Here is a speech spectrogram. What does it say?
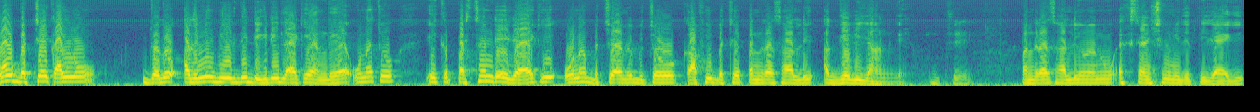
ਉਹ ਬੱਚੇ ਕੱਲ ਨੂੰ ਜਦੋਂ ਅਗਨੀਵੀਰ ਦੀ ਡਿਗਰੀ ਲੈ ਕੇ ਆਉਂਦੇ ਆ, ਉਹਨਾਂ ਚੋਂ ਇੱਕ ਪਰਸੈਂਟੇਜ ਹੈ ਕਿ ਉਹਨਾਂ ਬੱਚਿਆਂ ਦੇ ਵਿੱਚੋਂ ਕਾਫੀ ਬੱਚੇ 15 ਸਾਲ ਲਈ ਅੱਗੇ ਵੀ ਜਾਣਗੇ। ਜੀ। 15 ਸਾਲ ਲਈ ਉਹਨਾਂ ਨੂੰ ਐਕਸਟੈਂਸ਼ਨ ਵੀ ਦਿੱਤੀ ਜਾਏਗੀ।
